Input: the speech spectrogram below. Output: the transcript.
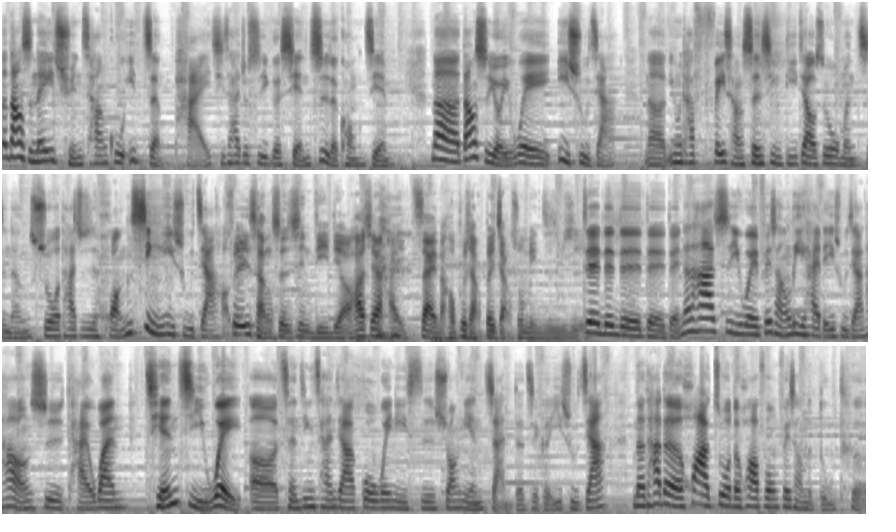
那当时那一群仓库一整排，其实它就是一个闲置的空间。那当时有一位艺术家，那因为他非常生性低调，所以我们只能说他就是黄姓艺术家。好，非常生性低调，他现在还在，然后不想被讲出名字，是不是？对对对对对。那他是一位非常厉害的艺术家，他好像是台湾前几位呃曾经参加过威尼斯双年展的这个艺术家。那他的画作的画风非常的独特。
